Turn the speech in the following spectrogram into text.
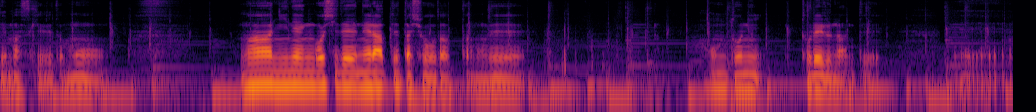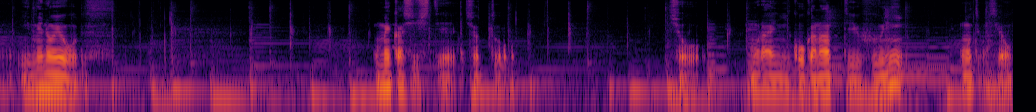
出ますけれどもまあ2年越しで狙ってた賞だったので本当に取れるなんて、えー、夢のようですおめかししてちょっと賞もらいに行こうかなっていうふうに思ってますよ。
